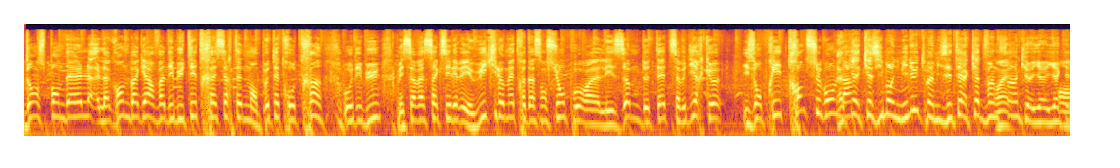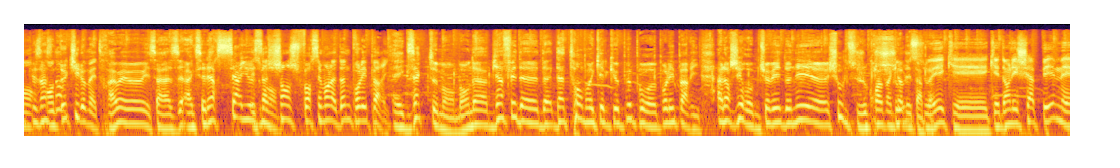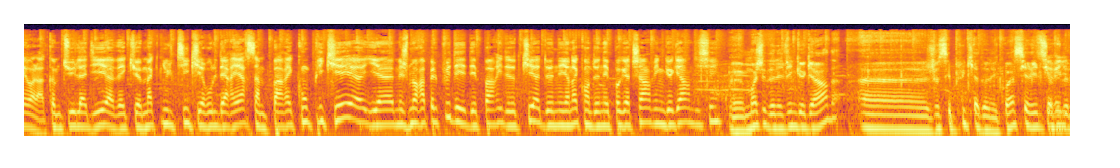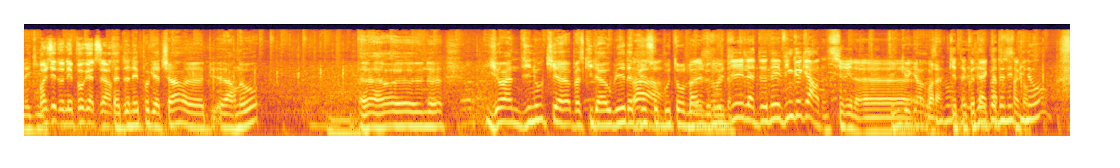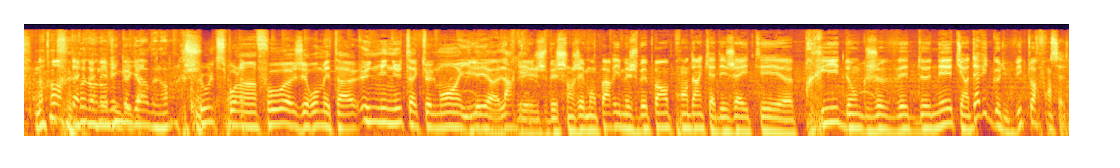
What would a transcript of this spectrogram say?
dans Spandel. La grande bagarre va débuter très certainement. Peut-être au train au début, mais ça va s'accélérer. 8 km d'ascension pour euh, les hommes de tête. Ça veut dire que ils ont pris 30 secondes À là. qua- quasiment une minute, même. Ils étaient à 4,25 Ouais. il y a, il y a en, quelques instants. 2 km. Ah ouais, ouais, ouais, ça accélère Et sérieusement. ça change forcément la donne pour les paris. Exactement. Bon, on a bien fait d'attendre quelque peu pour, pour les paris. Alors, Jérôme, tu avais donné euh, Schulz, je crois, vainqueur d'étape. oui, qui est, qui est dans l'échappée, mais voilà, comme tu l'as dit, avec McNulty qui roule derrière, ça me paraît compliqué. Euh, Il y a, mais je me rappelle plus des, des paris de qui a donné. Il y en a qui ont donné Pogachar, Vingegaard ici? Euh, moi, j'ai donné Vingegaard. Euh, je sais plus qui a donné quoi. Cyril, tu avais Cyril. donné qui? Moi j'ai donné Pogacar. T'as donné Pogacar, euh, Arnaud? Euh, euh, Johan, dis-nous qui a, parce qu'il a oublié d'appuyer Ah, sur le bouton de, bah, de je vous dis, il a donné Vingegaard, Cyril. Euh, Vingegaard, voilà, c'est bon, qui était à pas donné 4,50. Pinot Non, t'as Pas donné Vingegaard. alors. Schultz pour l'info, euh, Jérôme est à une minute actuellement, il est largué. Je vais changer mon pari, mais je vais pas en prendre un qui a déjà été pris. Donc je vais donner, tiens, David Godu, victoire française.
